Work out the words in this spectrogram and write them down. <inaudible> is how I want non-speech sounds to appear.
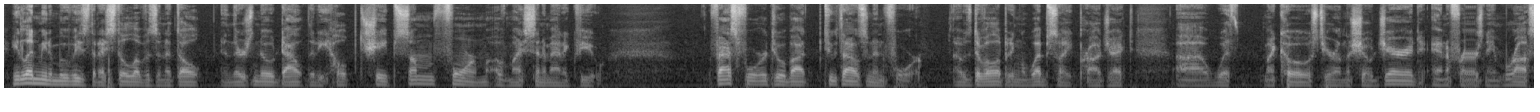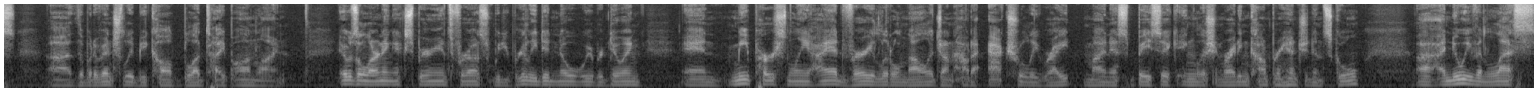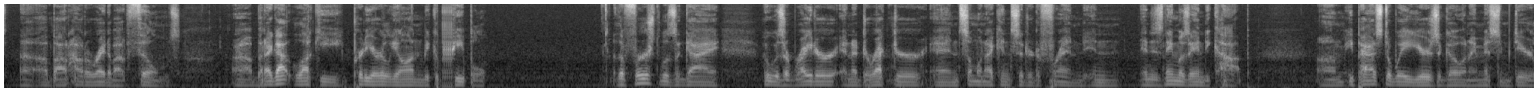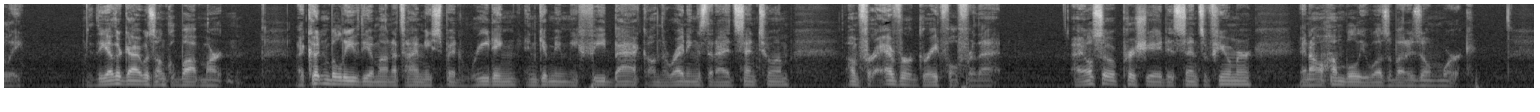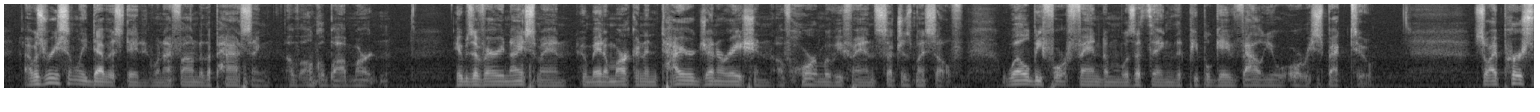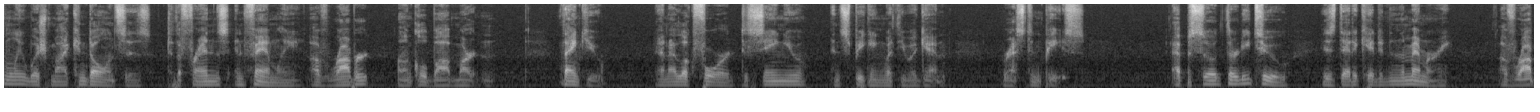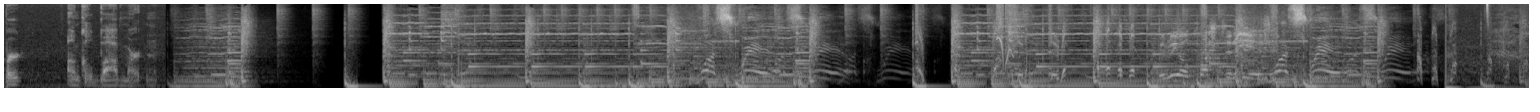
He led me to movies that I still love as an adult, and there's no doubt that he helped shape some form of my cinematic view. Fast forward to about 2004. I was developing a website project uh, with my co host here on the show, Jared, and a friend named Russ, uh, that would eventually be called Blood Type Online. It was a learning experience for us. We really didn't know what we were doing. And me personally, I had very little knowledge on how to actually write, minus basic English and writing comprehension in school. Uh, I knew even less uh, about how to write about films. Uh, but I got lucky pretty early on because people. The first was a guy who was a writer and a director and someone I considered a friend, and, and his name was Andy Kopp. Um, he passed away years ago, and I miss him dearly. The other guy was Uncle Bob Martin. I couldn't believe the amount of time he spent reading and giving me feedback on the writings that I had sent to him. I'm forever grateful for that. I also appreciate his sense of humor and how humble he was about his own work. I was recently devastated when I found of the passing of Uncle Bob Martin. He was a very nice man who made a mark on an entire generation of horror movie fans such as myself, well before fandom was a thing that people gave value or respect to. So I personally wish my condolences to the friends and family of Robert Uncle Bob Martin. Thank you, and I look forward to seeing you and speaking with you again. Rest in peace. Episode 32 is dedicated in the memory of Robert Uncle Bob Martin. What's real? The real question is What's real?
